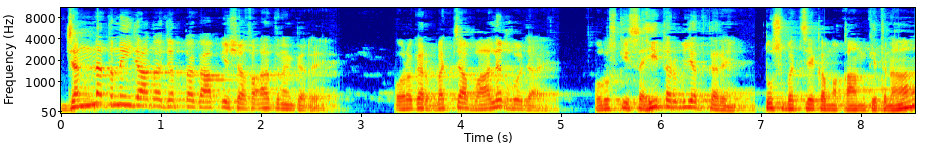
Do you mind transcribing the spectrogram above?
جنت نہیں جاتا جب تک آپ کی شفاعت نہ کرے۔ اور اگر بچہ بالغ ہو جائے اور اس کی صحیح تربیت کریں تو اس بچے کا مقام کتنا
